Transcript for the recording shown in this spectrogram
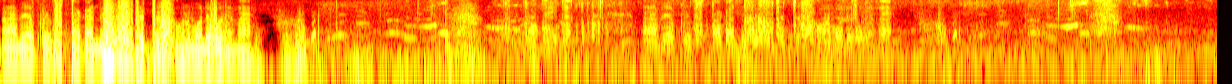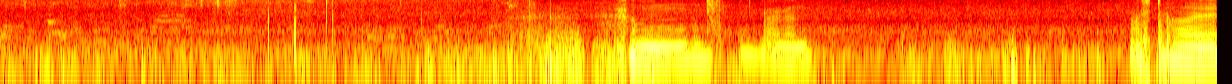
আর আমি আপনার টাকা নিয়েছি সেটা তো আমার মনে পড়ে না। জানাই দেন আর আমি আপনার টাকা নিয়েছি সেটা তো আমার মনে পড়ে না। হুম, বাগান। নষ্ট হয়।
